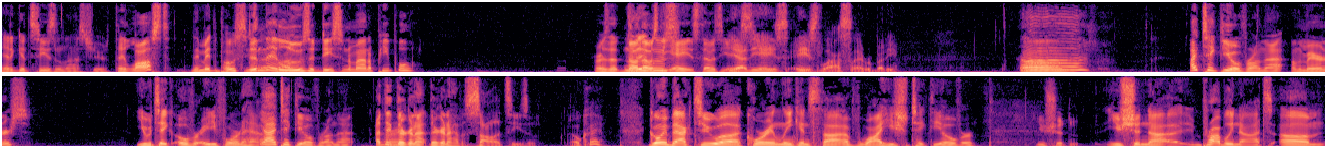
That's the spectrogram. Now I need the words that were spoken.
They had a good season last year. They lost. They made the postseason. Didn't they lose a decent amount of people? Or is that no? That was lose- the A's. That was the A's. Yeah, the A's A's lost everybody. Uh, I'd take the over on that on the Mariners. You would take over 84 and a half. Yeah, I'd take the over on that. I think they're gonna they're gonna have a solid season. Okay. Going back to uh, Corey and Lincoln's thought of why he should take the over. You shouldn't. You should not. uh, Probably not. Um,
